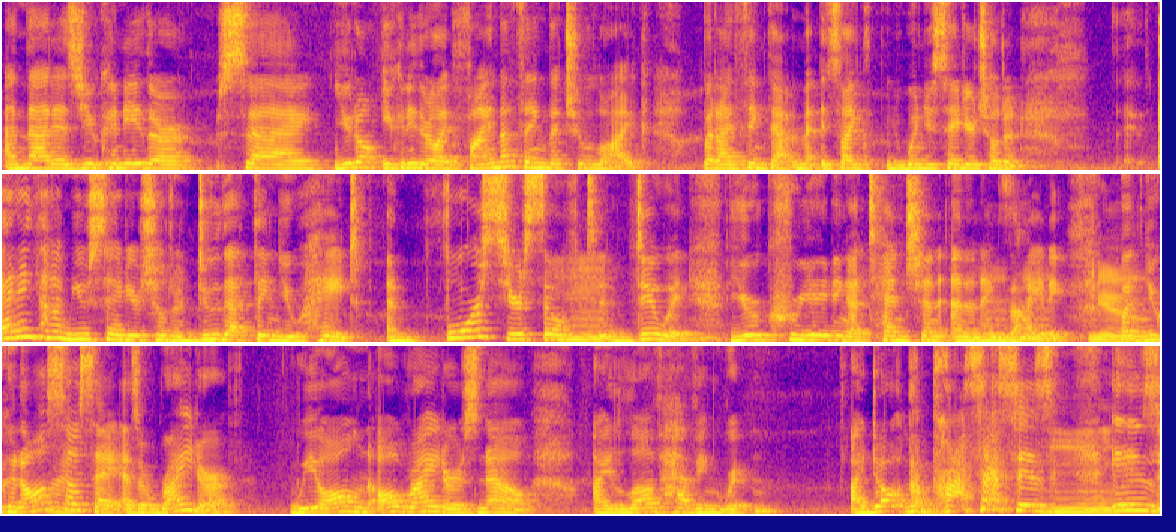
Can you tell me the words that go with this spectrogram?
And that is you can either say you don't you can either like find the thing that you like, but I think that it's like when you say to your children, anytime you say to your children, do that thing you hate and force yourself to mm-hmm. do it, you're creating a tension and an mm-hmm. anxiety. Yeah. But you can also say, as a writer, we all, all writers know, I love having written. I don't. The process is mm. is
